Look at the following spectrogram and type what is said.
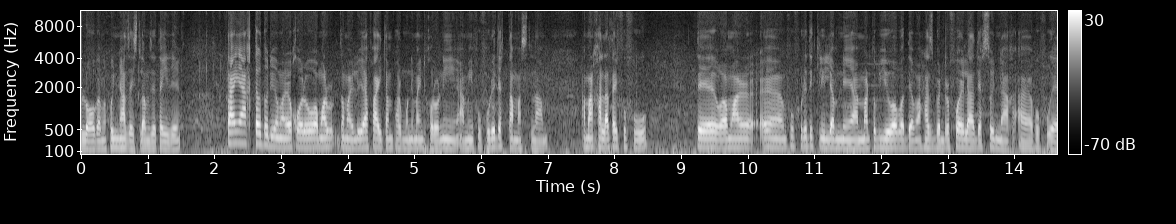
ব্লগ আমি কন্যা যাইছিলাম যে তাইরে তাই আখটা ধরি আমার করো, আমার জামাই লইয়া ফাইতাম ফার্মনি, মাইন্ড করনি, আমি ফুফুরে দেখতাম আসলাম, আমার খালা তাই ফুফু, তে আমার ফুফুরে দেখলিলাম নে, আমার তো বিয়ে বাদে আমার হাজব্যান্ডের ফয়লা দেখছই না ফুফুয়ে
